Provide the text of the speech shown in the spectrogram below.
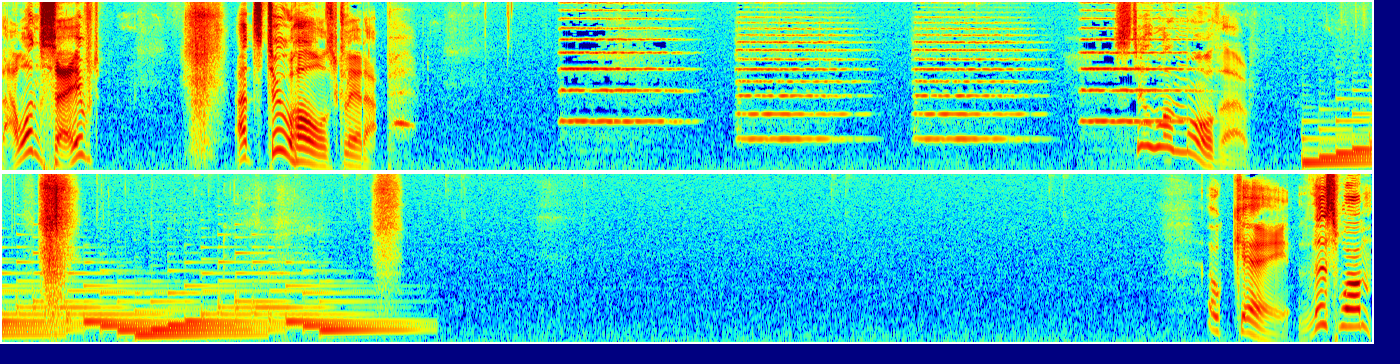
that one's saved. That's two holes cleared up. Still one more, though. Okay, this one.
